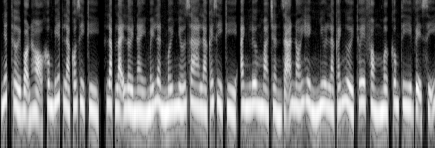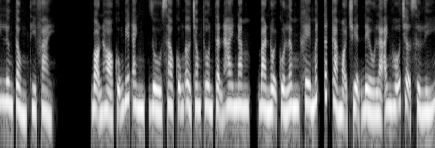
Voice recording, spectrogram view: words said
Nhất thời bọn họ không biết là có gì kỳ, lặp lại lời này mấy lần mới nhớ ra là cái gì kỳ, anh Lương mà Trần Dã nói hình như là cái người thuê phòng mở công ty vệ sĩ Lương Tổng thì phải. Bọn họ cũng biết anh, dù sao cũng ở trong thôn tận 2 năm, bà nội của Lâm Khê mất tất cả mọi chuyện đều là anh hỗ trợ xử lý.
